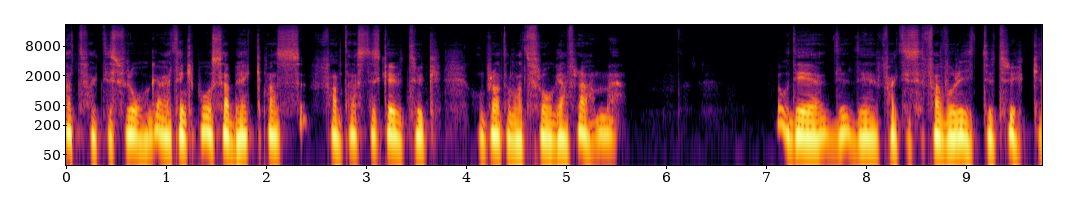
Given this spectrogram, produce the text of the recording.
Att faktiskt fråga. Jag tänker på Åsa Bäckmans fantastiska uttryck. Hon pratar om att fråga fram. Och det, det, det är faktiskt ett favorituttryck.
